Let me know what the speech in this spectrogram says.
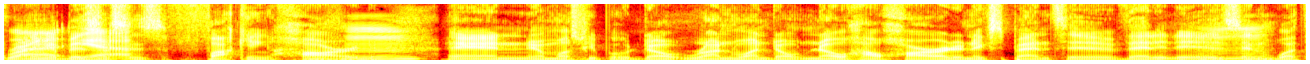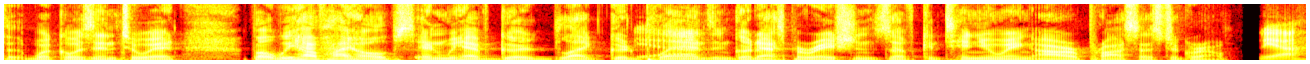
running that. a business yeah. is fucking hard. Mm-hmm. And you know, most people who don't run one don't know how hard and expensive that it is mm-hmm. and what the, what goes into it. But we have high hopes and we have good like good yeah. plans and good aspirations of continuing our process to grow. Yeah.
